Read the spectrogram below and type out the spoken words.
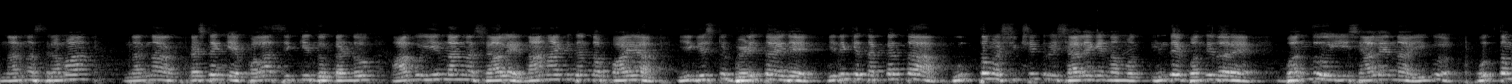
ನನ್ನ ಶ್ರಮ ನನ್ನ ಕಷ್ಟಕ್ಕೆ ಫಲ ಸಿಕ್ಕಿದ್ದು ಕಂಡು, ಹಾಗೂ ಈ ನನ್ನ ಶಾಲೆ, ನಾನು ಹಾಕಿದಂತ ಪಾಯ ಈಗ ಎಷ್ಟು ಬೆಳೀತಾ ಇದೆ. ಇದಕ್ಕೆ ತಕ್ಕಂತ ಉತ್ತಮ ಶಿಕ್ಷಕರು ಶಾಲೆಗೆ ನಮ್ಮ ಹಿಂದೆ ಬಂದಿದ್ದಾರೆ. ಬಂದು ಈ ಶಾಲೆಯನ್ನ ಈಗ ಉತ್ತಮ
